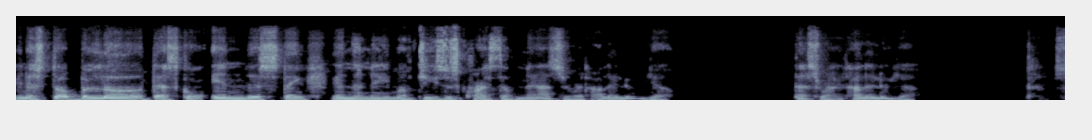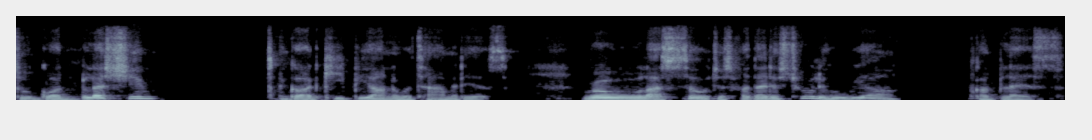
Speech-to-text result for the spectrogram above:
And it's the blood that's going to end this thing in the name of Jesus Christ of Nazareth. Hallelujah. That's right. Hallelujah. So God bless you. God keep you. I know what time it is. Roll our soldiers, for that is truly who we are. God bless.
